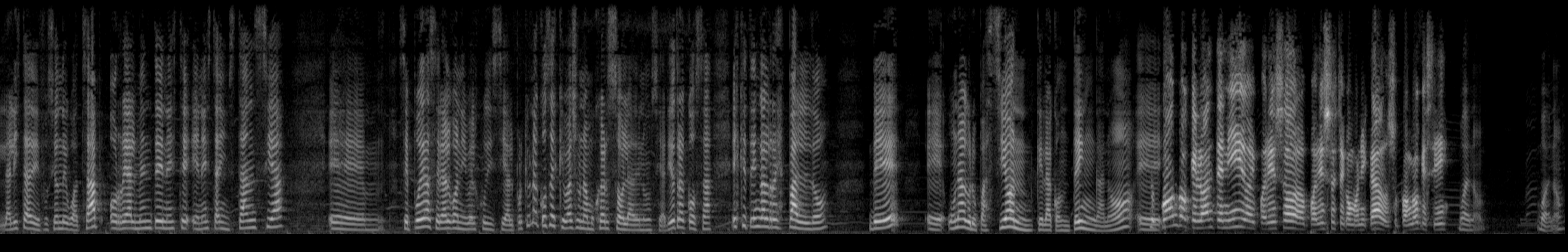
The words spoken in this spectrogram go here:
la lista de difusión de WhatsApp, o realmente en este, en esta instancia eh, se puede hacer algo a nivel judicial. Porque una cosa es que vaya una mujer sola a denunciar y otra cosa es que tenga el respaldo de eh, una agrupación que la contenga, ¿no? Eh, supongo que lo han tenido y por eso, por eso este comunicado, supongo que sí. Bueno, bueno,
